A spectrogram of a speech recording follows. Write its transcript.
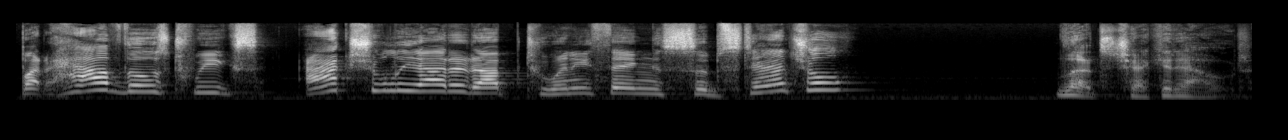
But have those tweaks actually added up to anything substantial? Let's check it out.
